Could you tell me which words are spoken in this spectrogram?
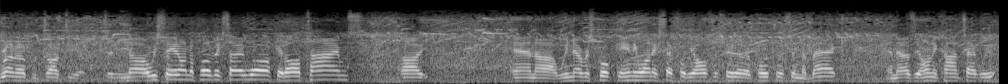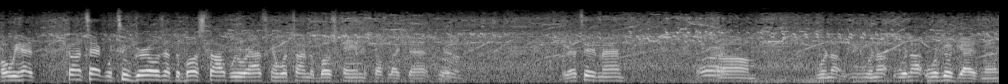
run up and talk to you. To no. We stayed on the public sidewalk at all times, uh, and uh, we never spoke to anyone except for the officer that approached us in the back. And that was the only contact we. Oh, we had contact with two girls at the bus stop. We were asking what time the bus came and stuff like that. So Yeah. but that's it, man. Right. Um, we're not. We're not. We're not. We're good guys, man.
